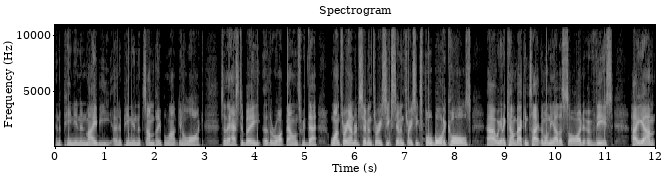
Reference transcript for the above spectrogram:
an opinion, and maybe an opinion that some people aren't going to like. So there has to be uh, the right balance with that. One 736 736 full border calls. Uh, we're going to come back and take them on the other side of this. Hey, um,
